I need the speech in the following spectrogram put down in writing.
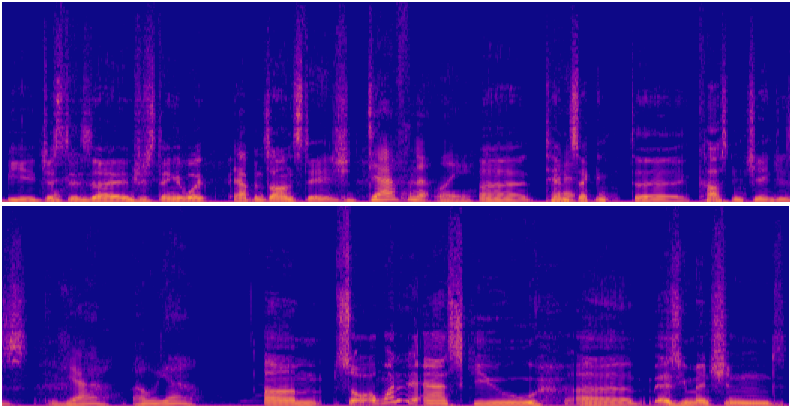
be just as uh, interesting as what happens on stage. Definitely. Uh, 10 second uh, costume changes. yeah. Oh yeah. Um, so I wanted to ask you, uh, as you mentioned,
